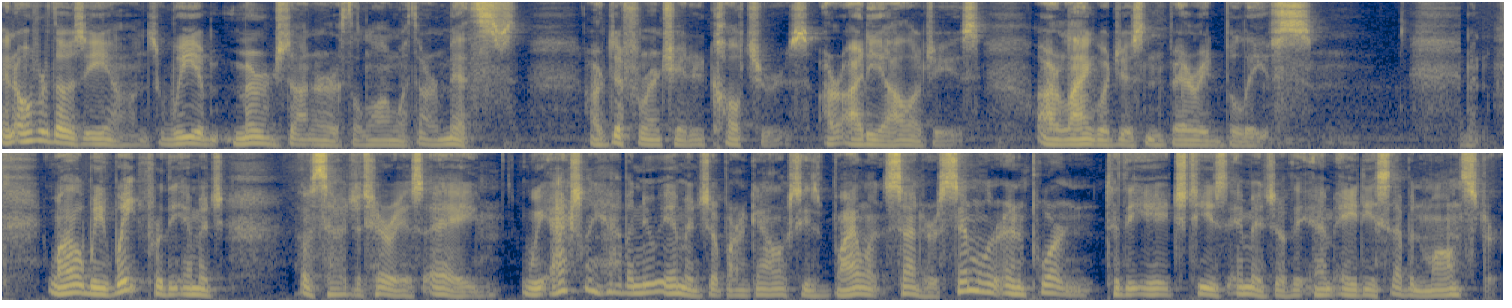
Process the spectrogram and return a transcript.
And over those eons, we emerged on Earth along with our myths, our differentiated cultures, our ideologies, our languages, and varied beliefs. While we wait for the image of Sagittarius A, we actually have a new image of our galaxy's violent center, similar and important to the EHT's image of the M87 monster.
